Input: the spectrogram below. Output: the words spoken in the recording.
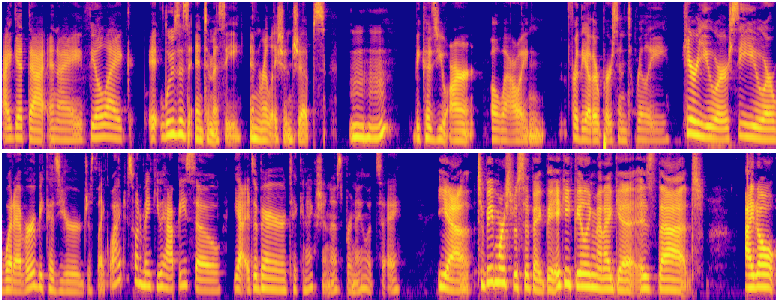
I get that, and I feel like it loses intimacy in relationships. Mm-hmm because you aren't allowing for the other person to really hear you or see you or whatever because you're just like, well, I just want to make you happy. So, yeah, it's a barrier to connection, as Brene would say. Yeah. To be more specific, the icky feeling that I get is that I don't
